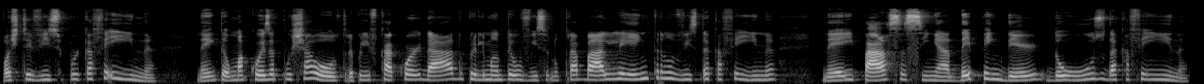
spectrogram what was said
pode ter vício por cafeína. Né? Então, uma coisa puxa a outra. Para ele ficar acordado, para ele manter o vício no trabalho, ele entra no vício da cafeína né? e passa assim a depender do uso da cafeína.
